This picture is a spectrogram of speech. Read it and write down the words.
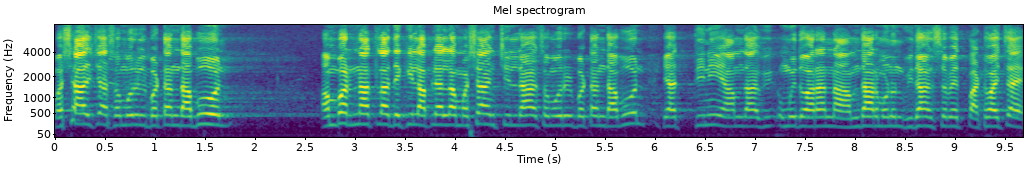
मशालच्या समोरील बटन दाबून. अंबरनाथला देखील आपल्याला मशान चिन्हासमोरील बटन दाबून या तिन्ही आमदार उमेदवारांना आमदार म्हणून विधानसभेत पाठवायचं आहे.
